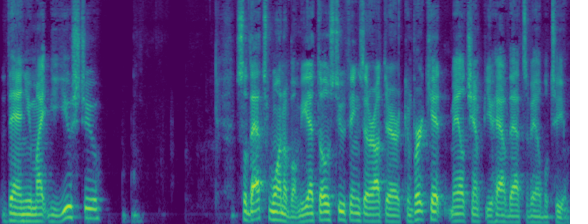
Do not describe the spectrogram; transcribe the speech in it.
than you might be used to so that's one of them. You got those two things that are out there ConvertKit, MailChimp, you have that's available to you.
